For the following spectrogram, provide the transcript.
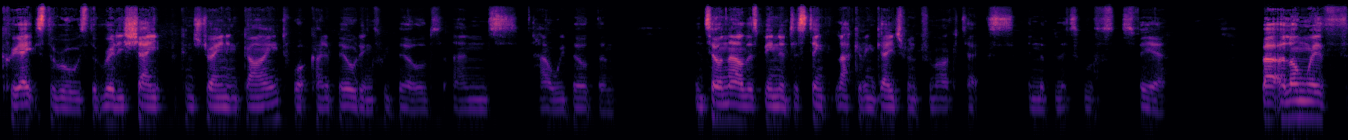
creates the rules that really shape, constrain, and guide what kind of buildings we build and how we build them until now, there's been a distinct lack of engagement from architects in the political sphere. But along with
